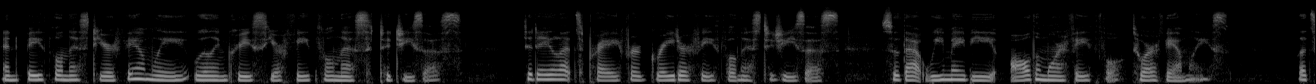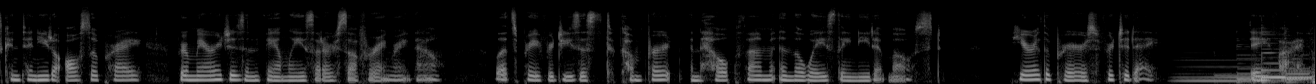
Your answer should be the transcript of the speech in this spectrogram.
and faithfulness to your family will increase your faithfulness to Jesus. Today, let's pray for greater faithfulness to Jesus so that we may be all the more faithful to our families. Let's continue to also pray for marriages and families that are suffering right now. Let's pray for Jesus to comfort and help them in the ways they need it most. Here are the prayers for today, day 5.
